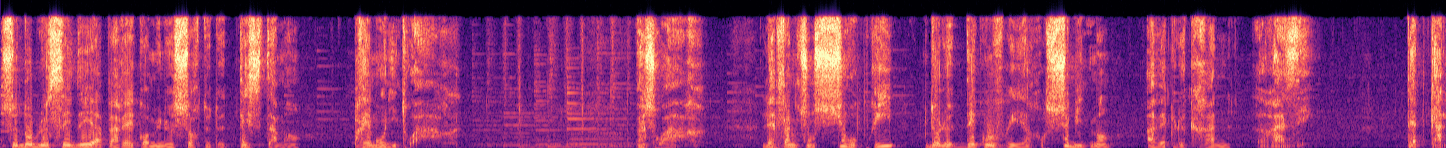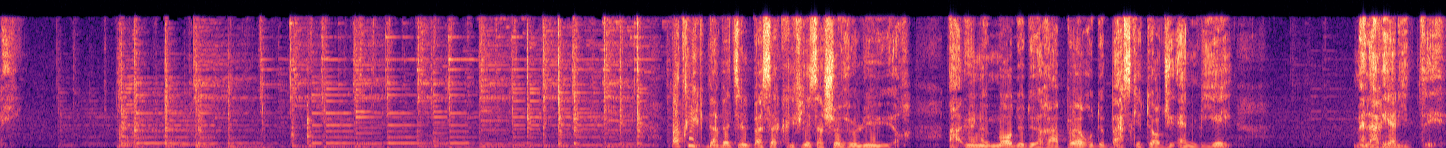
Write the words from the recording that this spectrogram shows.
Ce double CD apparaît comme une sorte de testament prémonitoire. Un soir, les fans sont surpris de le découvrir subitement avec le crâne rasé, tête calée. Patrick n'avait-il pas sacrifié sa chevelure à une mode de rappeur ou de basketteur du NBA Mais la réalité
